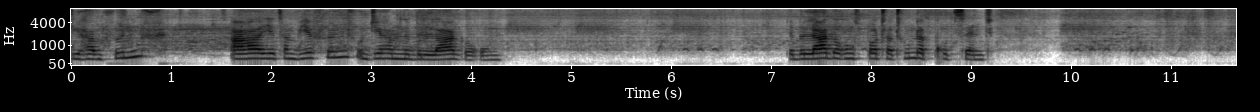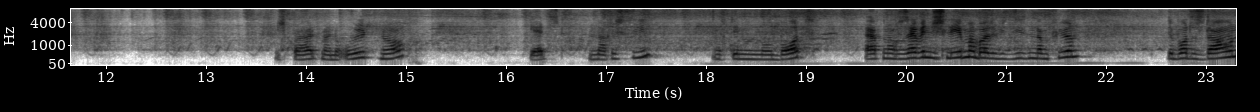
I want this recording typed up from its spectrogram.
Die haben fünf. Ah, jetzt haben wir fünf und die haben eine Belagerung. Der Belagerungsbot hat 100%. Ich behalte meine Ult noch. Jetzt mache ich sie. Auf den Bot. Er hat noch sehr wenig Leben, aber sie sind am Führen. Der Bot ist down.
